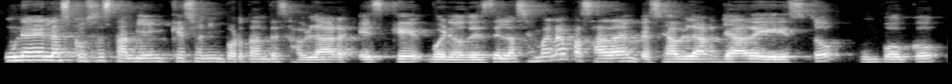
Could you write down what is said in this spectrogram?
una de las cosas también que son importantes hablar es que, bueno, desde la semana pasada empecé a hablar ya de esto un poco,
